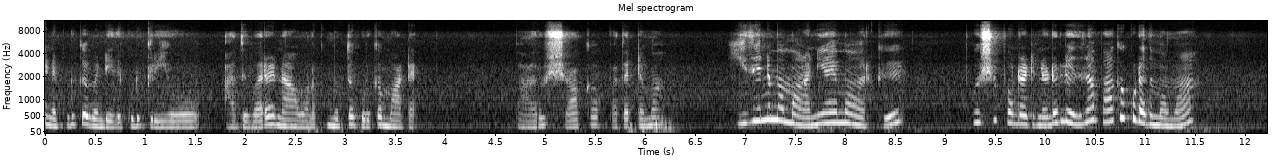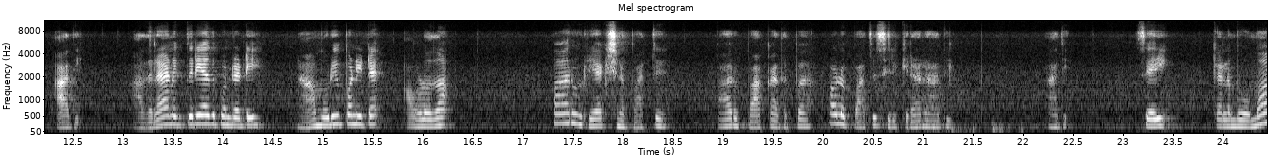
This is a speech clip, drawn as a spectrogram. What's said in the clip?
எனக்கு கொடுக்க வேண்டியது கொடுக்குறியோ அது வரை நான் உனக்கு முத்தம் கொடுக்க மாட்டேன். பாரு ஷாக்காக பதட்டமா. இது என்னம்மா அநியாயமாக இருக்குது புருஷ பொண்டாட்டி நடுவில் இதெல்லாம் பார்க்கக்கூடாது மாமா. ஆதி அதெல்லாம் எனக்கு தெரியாது பொண்டாட்டி. நான் முடிவு பண்ணிட்டேன். அவ்வளோதான் பாரு ரியாக்ஷனை பார்த்து. பாரு பார்க்காதப்ப அவளை பார்த்து சிரிக்கிறார் ஆதி. ஆதி சரி கிளம்புவோமா?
